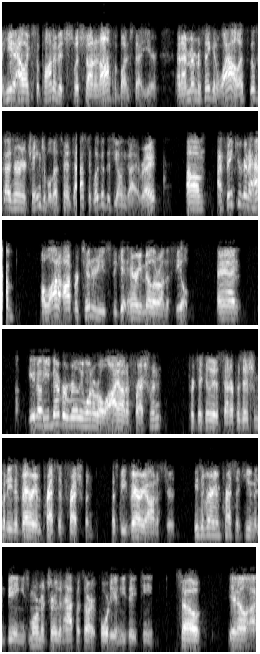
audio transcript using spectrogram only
He and Alex Stepanovich switched on and off a bunch that year. And I remember thinking, wow, that's, those guys are interchangeable. That's fantastic. Look at this young guy, right? Um, I think you're going to have a lot of opportunities to get Harry Miller on the field. And, you know, you never really want to rely on a freshman, particularly at the center position, but he's a very impressive freshman. Let's be very honest here. He's a very impressive human being. He's more mature than half us are at 40, and he's 18. So, you know, I,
